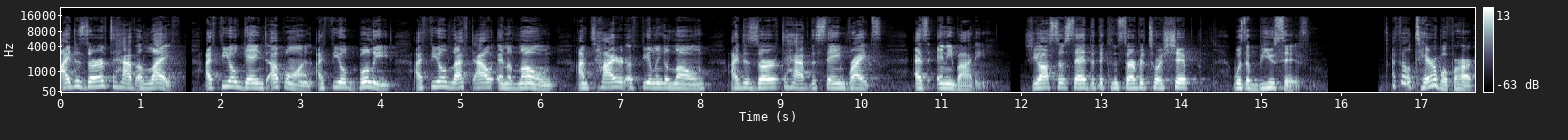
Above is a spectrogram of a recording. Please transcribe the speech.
I deserve to have a life. I feel ganged up on. I feel bullied. I feel left out and alone. I'm tired of feeling alone. I deserve to have the same rights as anybody. She also said that the conservatorship was abusive. I felt terrible for her.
